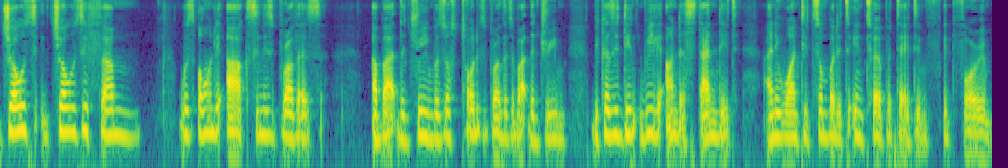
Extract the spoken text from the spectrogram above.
Joseph, Joseph um, was only asking his brothers about the dream, was just told his brothers about the dream because he didn't really understand it and he wanted somebody to interpret it for him.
